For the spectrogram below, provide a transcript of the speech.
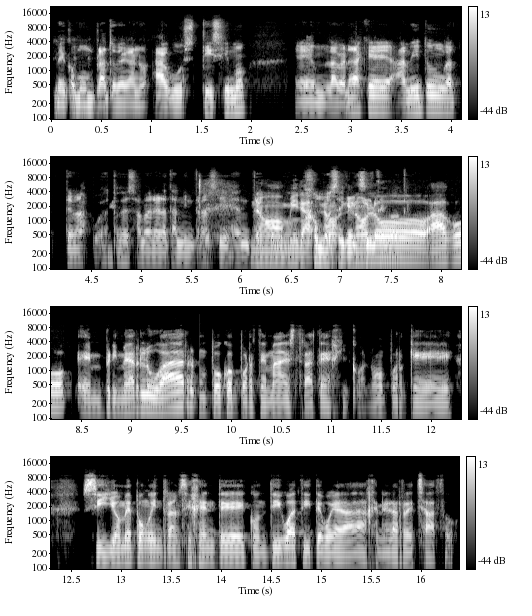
me como un plato vegano a gustísimo. Eh, la verdad es que a mí tú nunca te me has puesto de esa manera tan intransigente. No, como, mira, como no, sí que no lo hago en primer lugar un poco por tema estratégico, ¿no? Porque si yo me pongo intransigente contigo, a ti te voy a generar rechazo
